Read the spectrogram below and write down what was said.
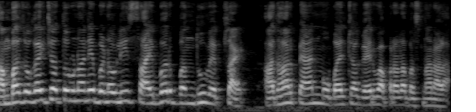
अंबाजोगाईच्या तरुणाने बनवली सायबर बंधू वेबसाईट आधार पॅन मोबाईलच्या गैरवापराला बसणार आळा.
